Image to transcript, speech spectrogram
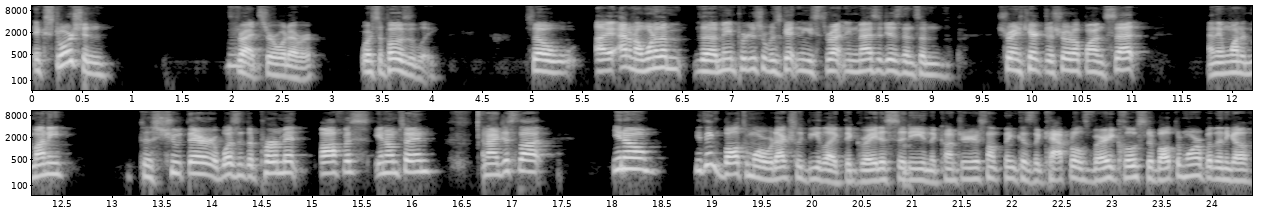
extortion hmm. threats or whatever, or supposedly. So I, I don't know. One of them, the main producer, was getting these threatening messages. Then some strange characters showed up on set, and they wanted money to shoot there. It wasn't the permit office. You know what I'm saying? And I just thought, you know, you think Baltimore would actually be like the greatest city in the country or something because the capital is very close to Baltimore, but then you go,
